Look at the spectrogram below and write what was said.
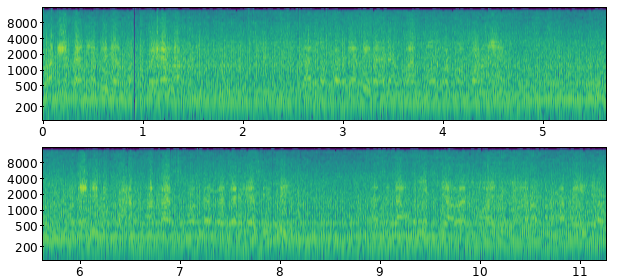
Wanitanya tidak pakai helm dan motornya tidak ada plat nomor motornya. Ini di depan atas Polda Gandaria City dan sedang terus jalan menuju ke arah Permata Hijau.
